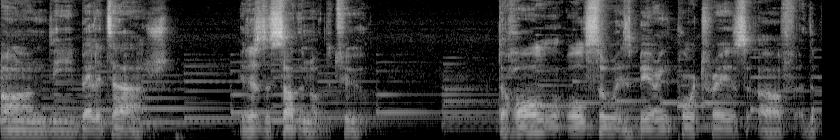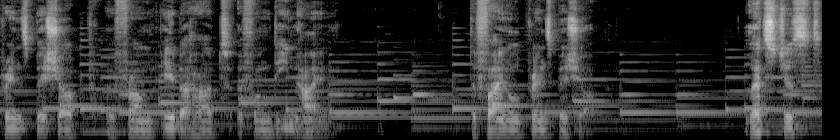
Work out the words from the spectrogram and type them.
on the Bel Etage. It is the southern of the two. The hall also is bearing portraits of the Prince Bishop from Eberhard von Dienheim, the final Prince Bishop. Let's just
